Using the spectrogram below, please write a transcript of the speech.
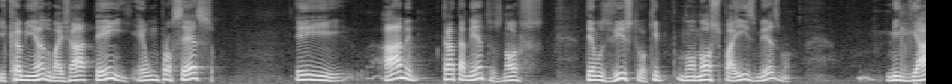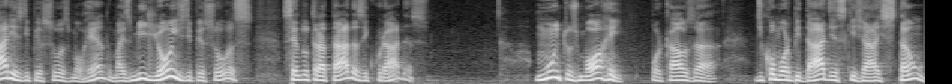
e caminhando, mas já tem, é um processo. E há tratamentos, nós temos visto aqui no nosso país mesmo, milhares de pessoas morrendo, mas milhões de pessoas sendo tratadas e curadas. Muitos morrem por causa de comorbidades que já estão,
